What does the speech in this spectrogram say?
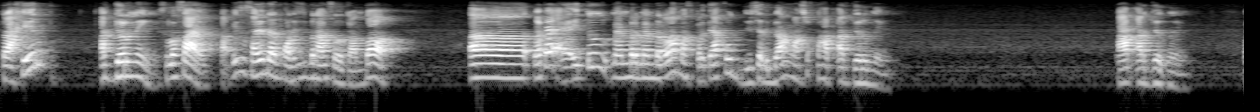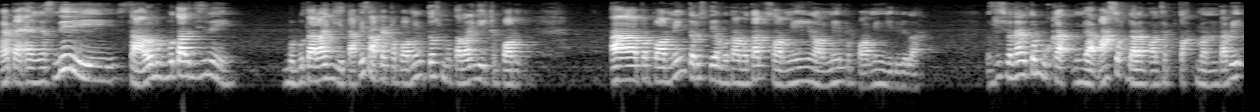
terakhir adjourning selesai. Tapi selesai dalam kondisi berhasil. Contoh uh, eh, PPE itu member-member lama seperti aku bisa dibilang masuk tahap adjourning tahap adjourning PPE-nya sendiri selalu berputar di sini. Berputar lagi tapi sampai performing terus mutar lagi ke form uh, performing terus dia mutar-mutar forming norming performing gitu lah meski sebenarnya itu bukan nggak masuk dalam konsep Tokman tapi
